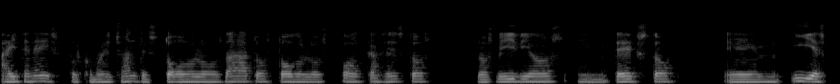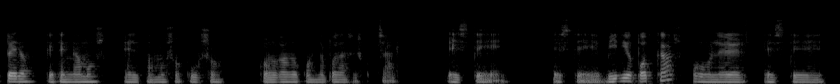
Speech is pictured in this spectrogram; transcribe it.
Ahí tenéis, pues como he dicho antes, todos los datos, todos los podcasts estos, los vídeos en texto. Em, y espero que tengamos el famoso curso colgado cuando puedas escuchar este, este vídeo podcast o leer este,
